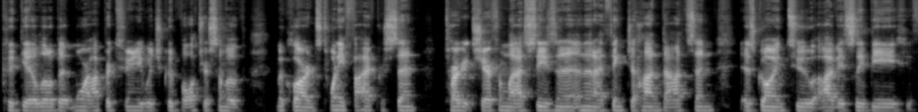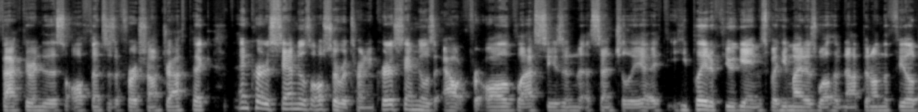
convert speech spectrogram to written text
could get a little bit more opportunity, which could vulture some of McLaurin's 25 percent target share from last season. And then I think Jahan Dotson is going to obviously be factor into this offense as a first round draft pick. And Curtis Samuel's also returning. Curtis Samuel's out for all of last season, essentially. He played a few games, but he might as well have not been on the field.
